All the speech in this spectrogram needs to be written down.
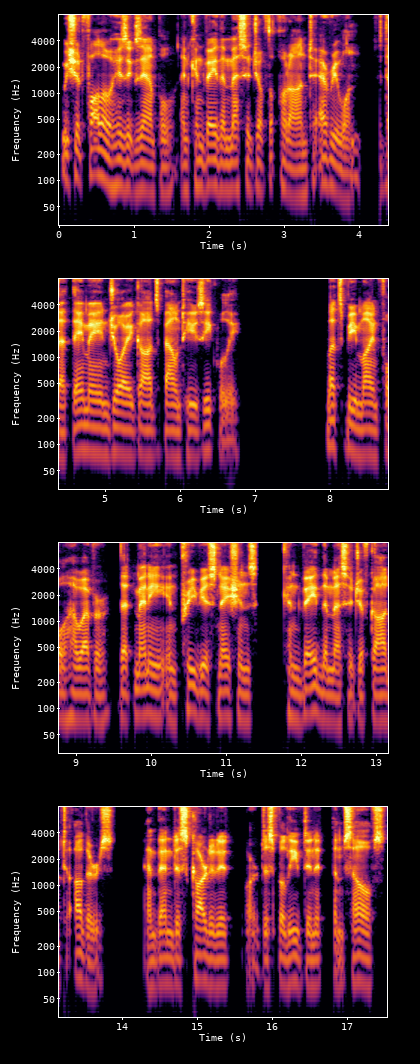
We should follow his example and convey the message of the Quran to everyone that they may enjoy God's bounties equally. Let's be mindful, however, that many in previous nations conveyed the message of God to others and then discarded it or disbelieved in it themselves.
